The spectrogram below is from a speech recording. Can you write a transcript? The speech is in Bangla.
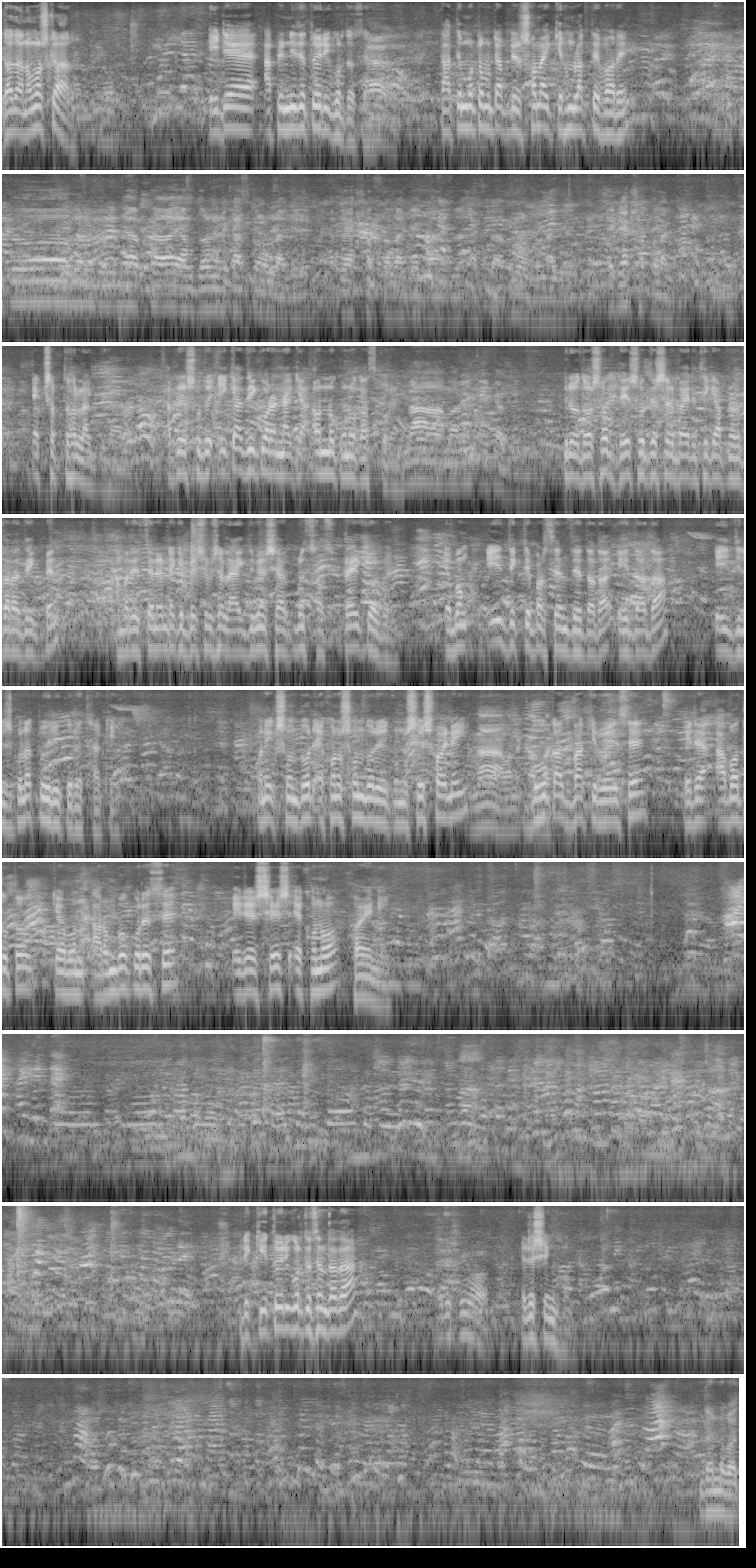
দাদা নমস্কার। এটা আপনি নিজে তৈরি করতেছেন। হ্যাঁ। তাতে মোটামুটি আপনার সময় কীরকম লাগতে পারে? এক সপ্তাহ লাগবে। এক আপনি শুধু এই কাজই করেন নাকি অন্য কোনো কাজ করেন। প্রিয় দর্শক দেশ ও দেশের বাইরে থেকে আপনারা যারা দেখবেন আমার এই চ্যানেলটাকে বেশি বেশি লাইক দিবেন শেয়ার করবেন সাবস্ক্রাইব করবেন। এবং এই দেখতে পাচ্ছেন যে দাদা এই দাদা এই জিনিসগুলো তৈরি করে থাকে। অনেক সুন্দর এখনও সুন্দরের কোনো শেষ হয় নাই। না অনেক কাজ বহু কাজ বাকি। রয়েছে। এটা আপাতত কেবল আরম্ভ করেছে এটার শেষ এখনও হয়নি। এটা কি তৈরি করতেছেন দাদা? এটা সিংহ। এটা সিংহ। ধন্যবাদ।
